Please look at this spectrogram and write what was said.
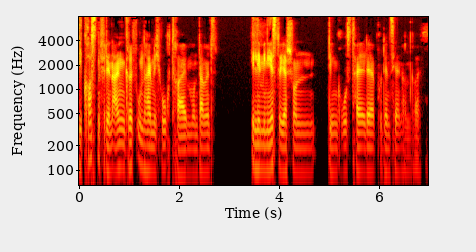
die Kosten für den Angriff unheimlich hochtreiben und damit eliminierst du ja schon den Großteil der potenziellen Angreifer.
